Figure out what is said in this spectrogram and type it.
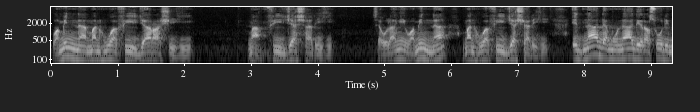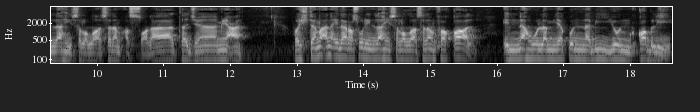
wa minna man huwa fi jarashihi." Ma fi jasharihi. Saya ulangi, wa minna man huwa fi jasharihi. Idnada munadi Rasulillah sallallahu alaihi wasallam as-salata jami'ah. فاجتمعنا إلى رسول الله صلى الله عليه وسلم فقال: إنه لم يكن نبي قبلي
